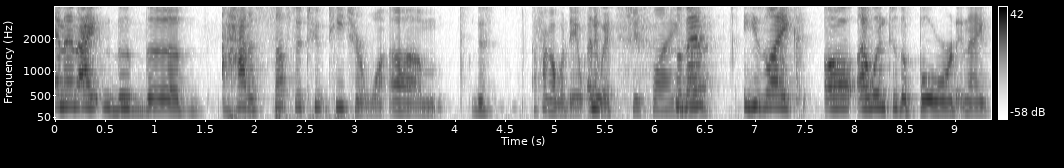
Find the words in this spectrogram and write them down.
And then I the the I had a substitute teacher one um this I forgot what day. Anyway, She's flying So then high. he's like, "Oh, I went to the board and I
